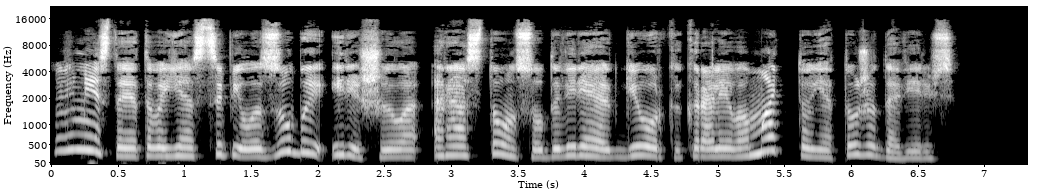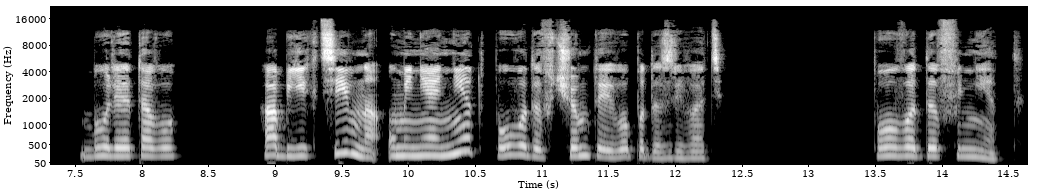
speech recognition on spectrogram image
Вместо этого я сцепила зубы и решила, раз Тонсу доверяют Георг и королева-мать, то я тоже доверюсь. Более того, объективно у меня нет поводов в чем-то его подозревать. Поводов нет.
